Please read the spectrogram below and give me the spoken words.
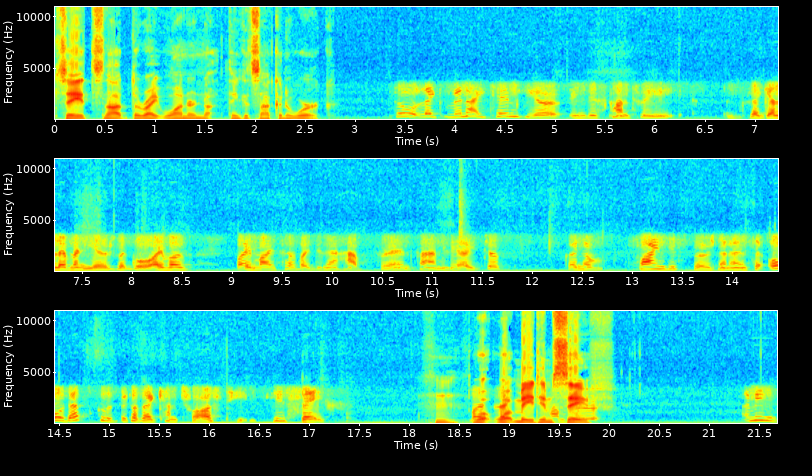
say it's not the right one or not think it's not going to work? So, like when I came here in this country, like 11 years ago, I was by myself. I didn't have friends, family. I just kind of find this person and say, "Oh, that's good because I can trust him. He's safe." Hmm. But, What what made him safe? I mean,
